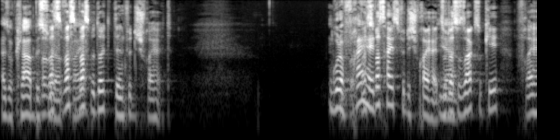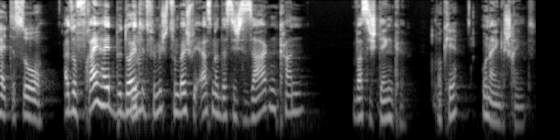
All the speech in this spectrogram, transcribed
Also klar, bist du Was, da was, frei. was bedeutet denn für dich Freiheit? Oder Freiheit. Was, was heißt für dich Freiheit? So, Ja. dass du sagst, okay, Freiheit ist so. Also Freiheit bedeutet Mhm. für mich zum Beispiel erstmal, dass ich sagen kann, was ich denke, Okay, uneingeschränkt,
